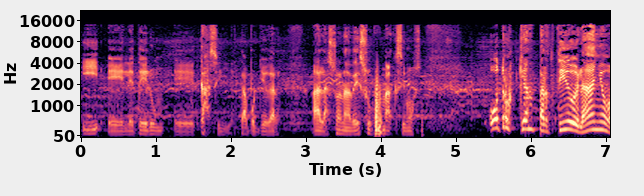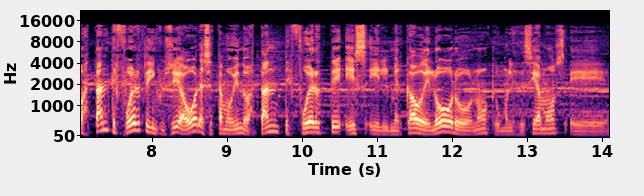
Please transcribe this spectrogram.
y el Ethereum eh, casi está por llegar a la zona de sus máximos. Otros que han partido el año bastante fuerte, inclusive ahora se está moviendo bastante fuerte, es el mercado del oro, ¿no? Que como les decíamos, eh,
